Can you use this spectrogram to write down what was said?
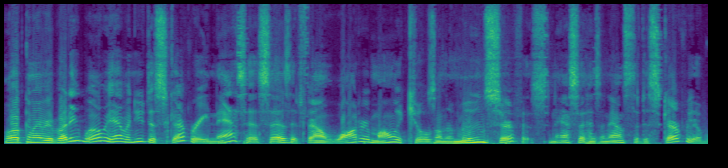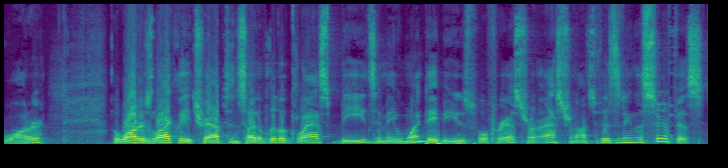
Welcome, everybody. Well, we have a new discovery. NASA says it found water molecules on the moon's surface. NASA has announced the discovery of water. The water is likely trapped inside of little glass beads and may one day be useful for astro- astronauts visiting the surface.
